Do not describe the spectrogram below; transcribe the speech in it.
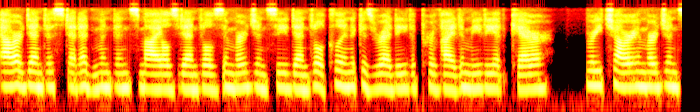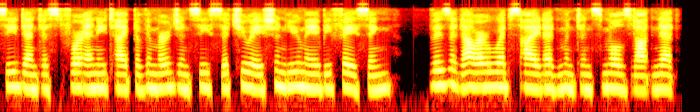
Our dentist at Edmonton Smiles Dental's emergency dental clinic is ready to provide immediate care. Reach our emergency dentist for any type of emergency situation you may be facing. Visit our website edmontonsmiles.net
